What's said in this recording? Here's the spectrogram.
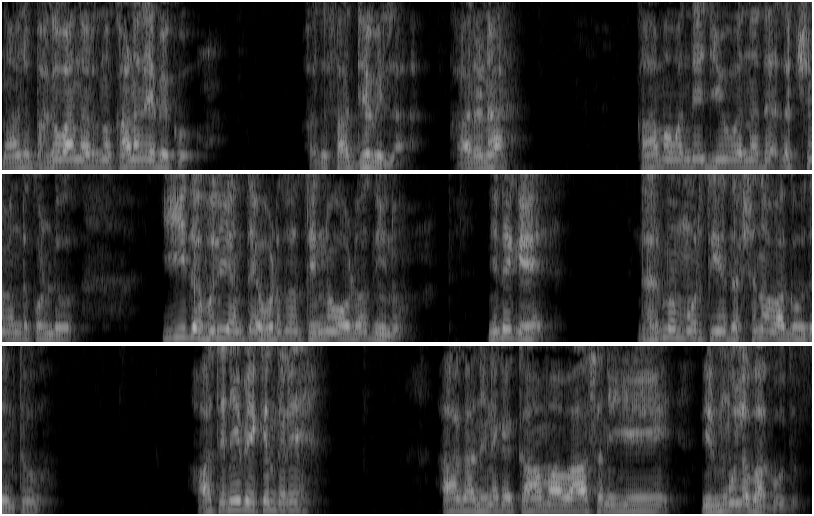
ನಾನು ಭಗವಾನರನ್ನು ಕಾಣಲೇಬೇಕು. ಅದು ಸಾಧ್ಯವಿಲ್ಲ. ಕಾರಣ ಕಾಮವೊಂದೇ ಜೀವನದ ಲಕ್ಷ್ಯವೆಂದುಕೊಂಡು ಈದ ಹುಲಿಯಂತೆ ಹೊಡೆದು ತಿನ್ನುವವಳು ನೀನು. ನಿನಗೆ ಧರ್ಮಮೂರ್ತಿಯ ದರ್ಶನವಾಗುವುದೆಂತು? ಆತನೇ ಬೇಕೆಂದರೆ ಆಗ ನಿನಗೆ ಕಾಮವಾಸನೆಯೇ ನಿರ್ಮೂಲವಾಗುವುದು.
